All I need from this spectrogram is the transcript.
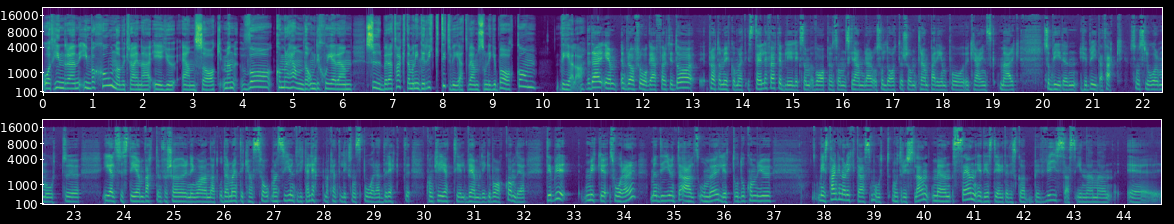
Och att hindra en invasion av Ukraina är ju en sak, men vad kommer att hända om det sker en cyberattack där man inte riktigt vet vem som ligger bakom det hela? Det där är en, en, bra fråga för att idag pratar mycket om att istället för att det blir liksom vapen som skramlar och soldater som trampar in på ukrainsk mark så blir det en hybridattack som slår mot eh, elsystem, vattenförsörjning och annat och där man inte kan, man ser ju inte lika lätt, man kan inte liksom spåra direkt konkret till vem ligger bakom det. Det blir mycket svårare, men det är ju inte alls omöjligt och då kommer ju misstankarna riktas mot, mot Ryssland, men sen är det steget att det ska bevisas innan man eh,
